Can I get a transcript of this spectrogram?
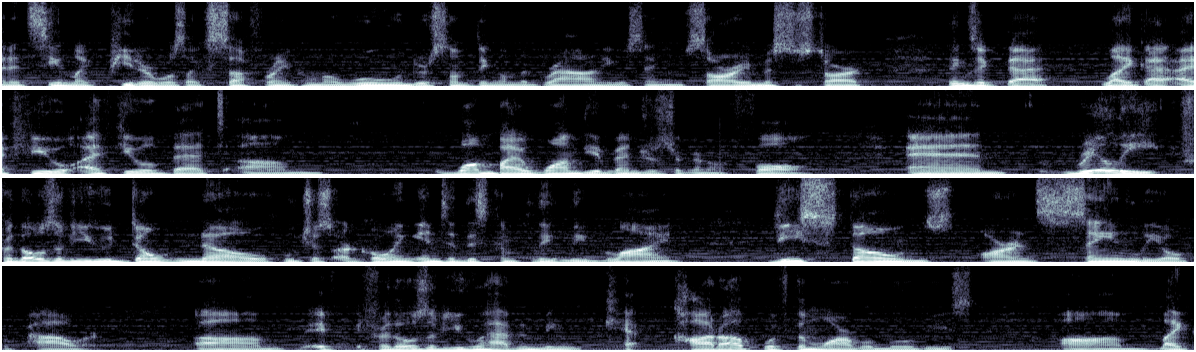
and it seemed like Peter was like suffering from a wound or something on the ground. He was saying, "I'm sorry, Mr. Stark," things like that. Like I, I feel, I feel that um, one by one the Avengers are gonna fall. And really, for those of you who don't know, who just are going into this completely blind, these stones are insanely overpowered. Um, if, for those of you who haven't been kept, caught up with the Marvel movies, um, like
